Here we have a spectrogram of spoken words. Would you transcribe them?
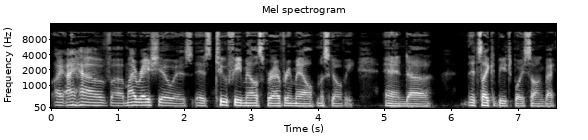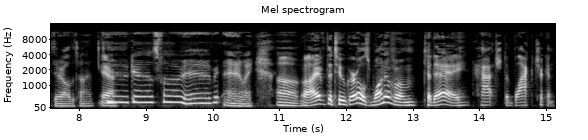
I, I have, uh, my ratio is, is two females for every male Muscovy. And, uh, it's like a Beach Boys song back there all the time. Yeah. Two girls for every, anyway. Um, Well, I have the two girls. One of them today hatched a black chicken.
